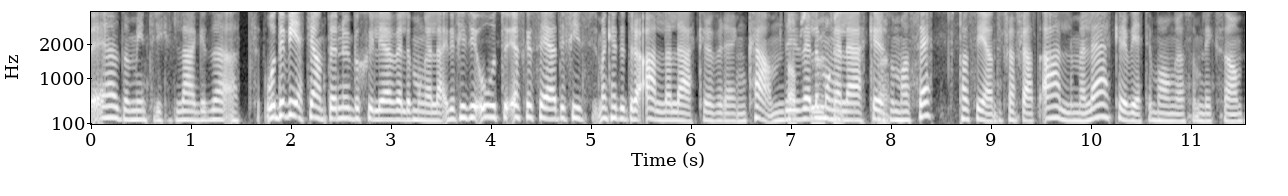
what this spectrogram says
är de inte riktigt lagda att... Och det vet jag inte, nu beskyller jag väldigt många läkare. Det finns ju ot- jag ska säga att det finns, man kan inte dra alla läkare över en kam. Det är Absolut väldigt många inte. läkare Nej. som har sett patienter, framförallt allmänläkare vet jag många som liksom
